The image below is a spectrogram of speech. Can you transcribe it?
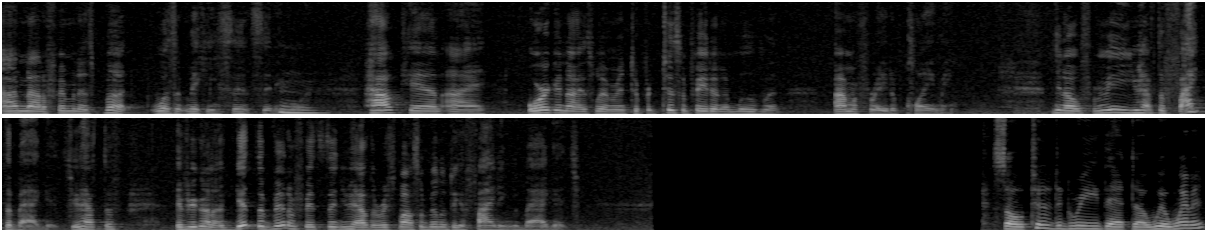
I'm not a feminist, but wasn't making sense anymore. Mm. How can I organize women to participate in a movement I'm afraid of claiming? You know, for me, you have to fight the baggage. You have to, if you're going to get the benefits, then you have the responsibility of fighting the baggage. So to the degree that uh, we're women,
